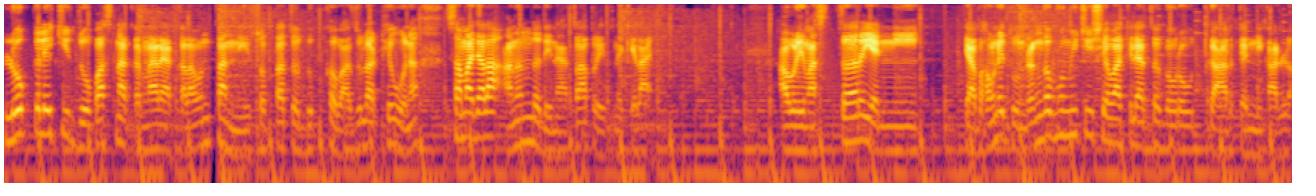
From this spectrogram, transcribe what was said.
लोककलेची जोपासना करणाऱ्या कलावंतांनी स्वतःचं दुःख बाजूला ठेवून समाजाला आनंद देण्याचा प्रयत्न केला आहे आवळी मास्तर यांनी त्या भावनेतून रंगभूमीची सेवा केल्याचं गौरवोद्गार त्यांनी काढलं.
